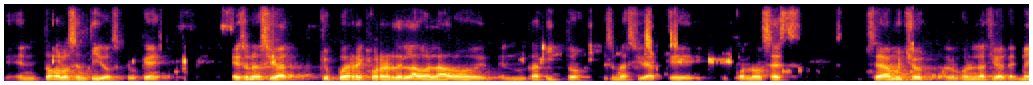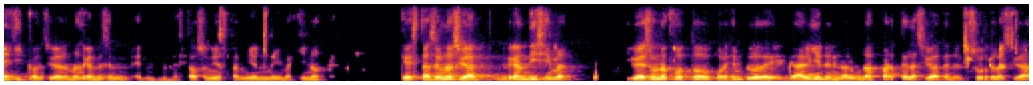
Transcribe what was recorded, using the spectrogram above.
en, todos los sentidos. Creo que es una ciudad que puedes recorrer de lado a lado en, un ratito, es una ciudad que, conoces, se da mucho a lo mejor en la Ciudad de México, en ciudades más grandes en, en Estados Unidos también, me imagino, que estás en una ciudad grandísima y ves una foto, por ejemplo, de, de alguien en alguna parte de la ciudad, en el sur de la ciudad,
